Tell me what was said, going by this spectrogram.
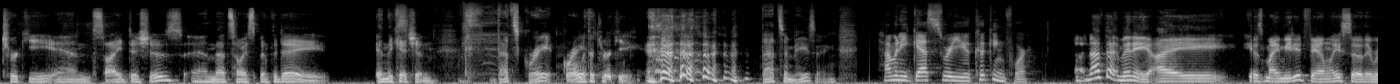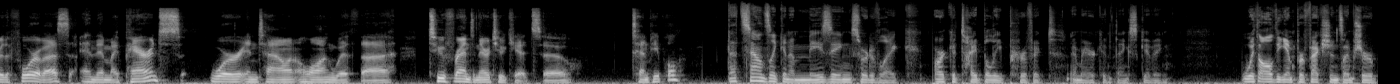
turkey and side dishes, and that's how I spent the day in the kitchen. That's great. Great with a turkey. that's amazing. How many guests were you cooking for? Uh, not that many. I it was my immediate family, so there were the four of us, and then my parents were in town along with uh, two friends and their two kids. So ten people. That sounds like an amazing sort of like archetypally perfect American Thanksgiving, with all the imperfections I'm sure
